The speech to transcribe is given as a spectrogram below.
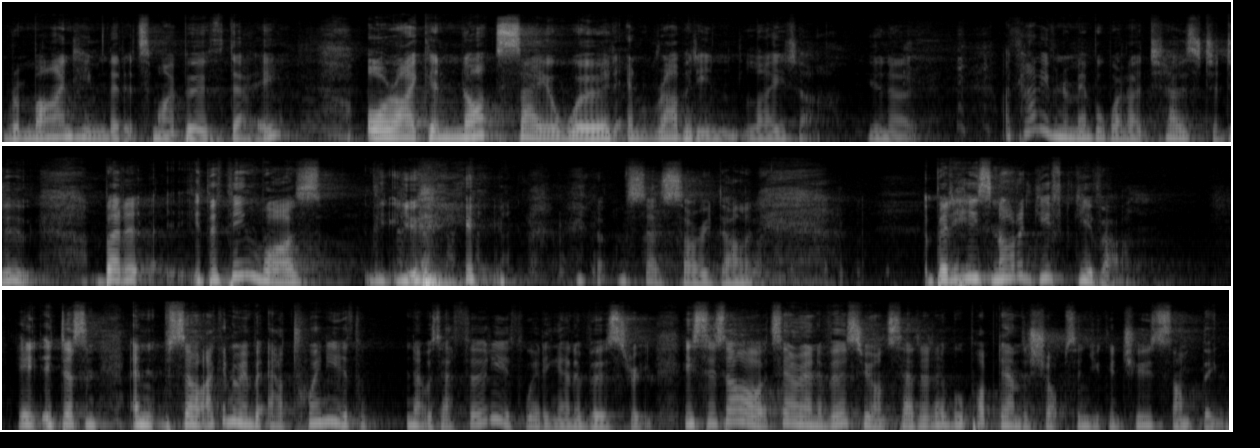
remind him that it's my birthday, or I can not say a word and rub it in later. You know. I can't even remember what I chose to do. But it, it, the thing was, you, I'm so sorry, darling. But he's not a gift giver. It, it, doesn't, and so I can remember our 20th, no, it was our 30th wedding anniversary. He says, Oh, it's our anniversary on Saturday. We'll pop down the shops and you can choose something.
